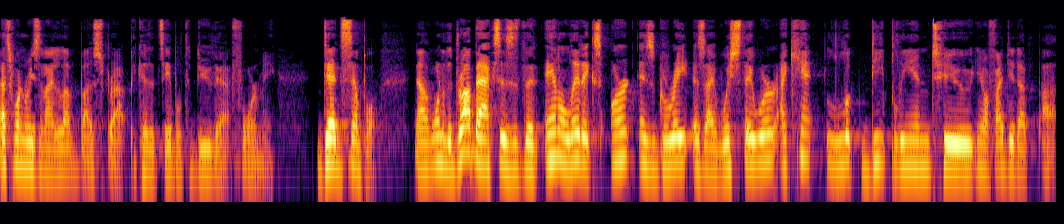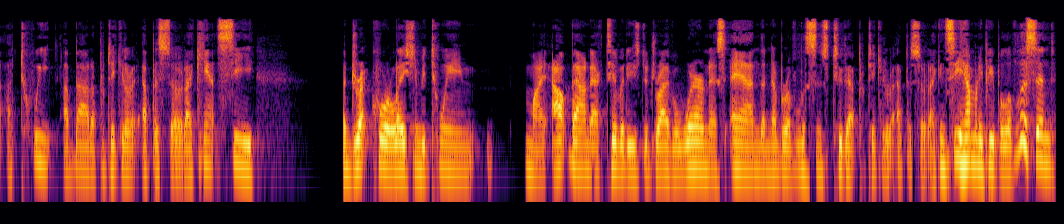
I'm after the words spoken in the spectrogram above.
That's one reason I love Buzzsprout because it's able to do that for me. Dead simple. Now, one of the drawbacks is that analytics aren't as great as I wish they were. I can't look deeply into, you know, if I did a, a tweet about a particular episode, I can't see a direct correlation between my outbound activities to drive awareness and the number of listens to that particular episode. I can see how many people have listened,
